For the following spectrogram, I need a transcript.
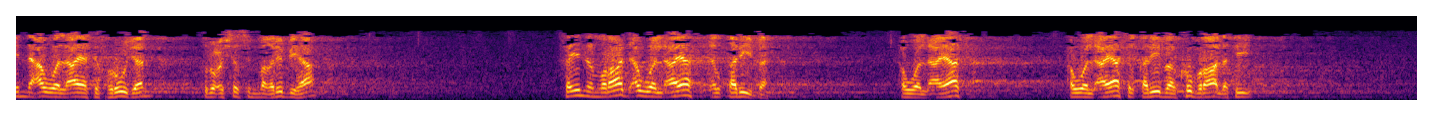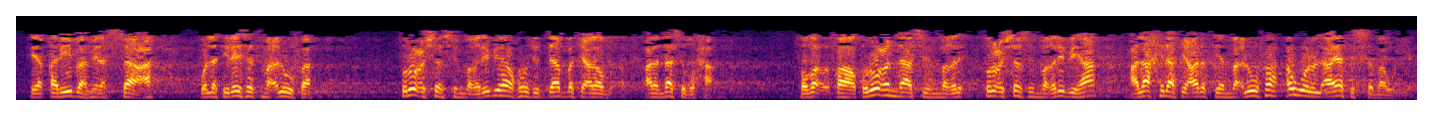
إن أول الآية خروجا طلوع الشمس من مغربها فإن المراد أول الآيات القريبة أول الآيات أول الآيات القريبة الكبرى التي هي قريبة من الساعة والتي ليست مألوفة طلوع الشمس من مغربها وخروج الدابة على على الناس ضحى فطلوع الناس من مغرب طلوع الشمس من مغربها على خلاف عادتها المألوفة أول الآيات السماوية.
